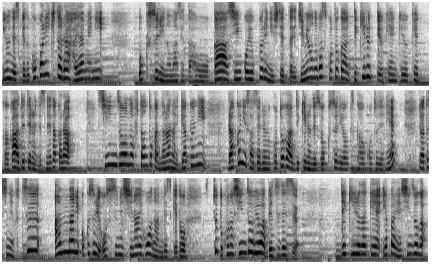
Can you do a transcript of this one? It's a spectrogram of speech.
言うんですけどここに来たら早めにお薬飲ませた方が進行ゆっくりにしてったり寿命を延ばすことができるっていう研究結果が出てるんですね。だから心臓の負担とかにならない。逆に楽にさせることができるんです。お薬を使うことでね。で私ね普通あんまりお薬おすすめしない方なんですけどちょっとこの心臓病は別です。できるだけやっぱりね心臓が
